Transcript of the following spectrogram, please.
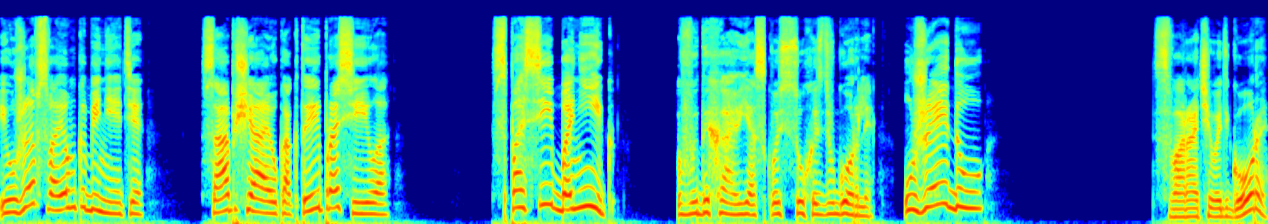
и уже в своем кабинете. Сообщаю, как ты и просила». «Спасибо, Ник!» — выдыхаю я сквозь сухость в горле. «Уже иду!» «Сворачивать горы?»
